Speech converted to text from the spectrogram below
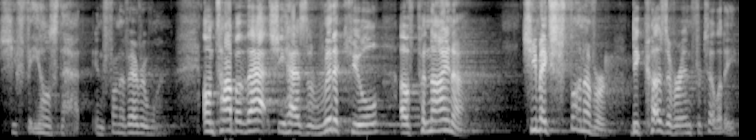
She feels that in front of everyone. On top of that, she has the ridicule of Peninnah. She makes fun of her because of her infertility.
